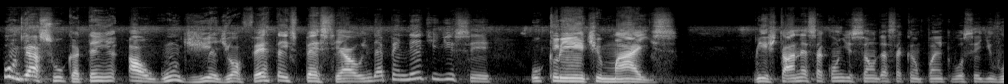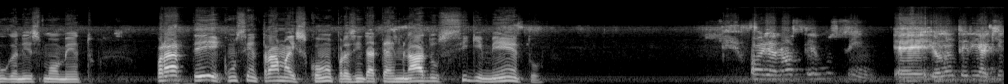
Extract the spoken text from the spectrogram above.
Pão de açúcar tem algum dia de oferta especial, independente de ser o cliente mais está nessa condição dessa campanha que você divulga nesse momento para ter, concentrar mais compras em determinado segmento? Olha, nós temos sim. É, eu não teria aqui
